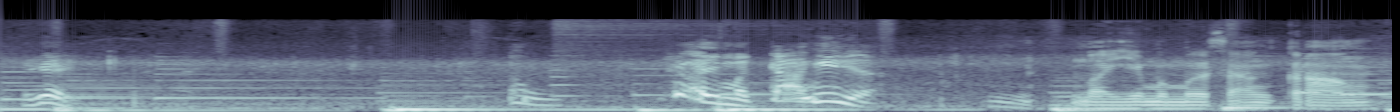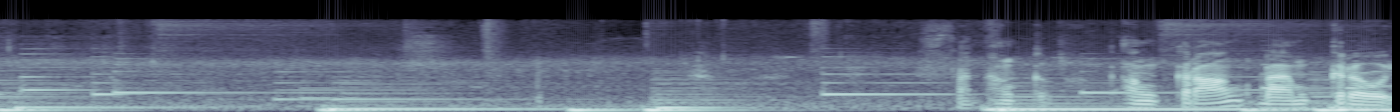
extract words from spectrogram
Cái gì? Ai mà ca nghi à មកយើងមកមើលសាំងក្រង់សត្វអង្គអង្គក្រង់ដើមក្រូច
